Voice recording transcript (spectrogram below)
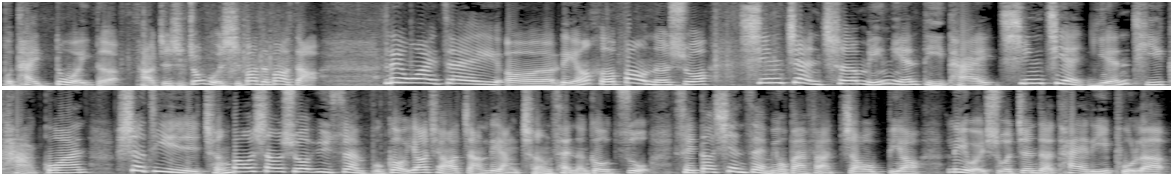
不太对的。好，这是中国时报的报道。另外在，呃联合报呢说，新战车明年底台新建掩体卡关，设计承包商说预算不够，要求要涨两成才能够做，所以到现在没有办法招标。立委说真的太离谱了。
